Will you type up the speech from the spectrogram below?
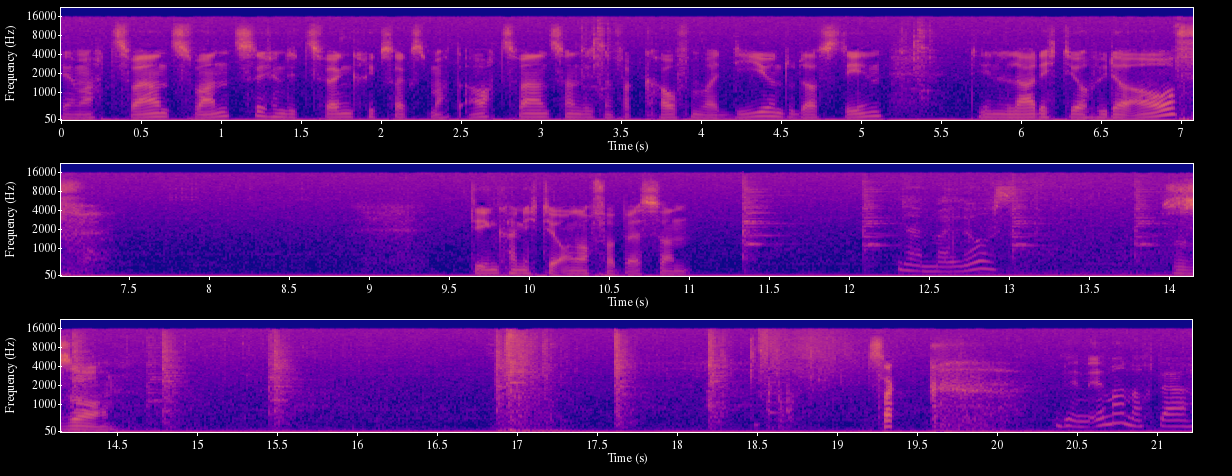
Der macht 22 und die Zwergenkriegsaxt macht auch 22. Dann verkaufen wir die und du darfst den. Den lade ich dir auch wieder auf. Den kann ich dir auch noch verbessern. Dann mal los. So. Zack. Bin immer noch da.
